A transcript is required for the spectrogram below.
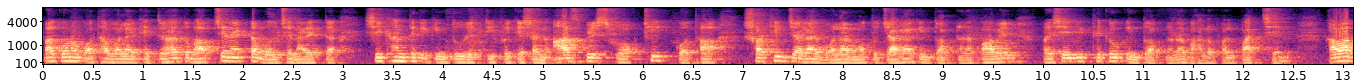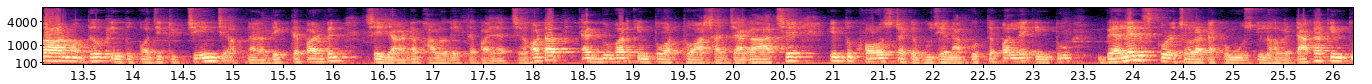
বা কোনো কথা বলার ক্ষেত্রে। হয়তো ভাবছেন একটা, বলছেন আরেকটা। সেখান থেকে কিন্তু রেকটিফিকেশান আসবে। সঠিক কথা, সঠিক জায়গায় বলার মতো জায়গা কিন্তু আপনারা পাবেন। বা সেই দিক থেকেও কিন্তু আপনারা ভালো ফল পাচ্ছেন। খাওয়া দাওয়ার মধ্যেও কিন্তু পজিটিভ চেঞ্জ আপনারা দেখতে পারবেন। সেই জায়গাটা ভালো দেখতে পাওয়া যাচ্ছে। হঠাৎ এক দুবার কিন্তু অর্থ আসার জায়গা আছে, কিন্তু খরচটাকে বুঝে না করতে পারলে কিন্তু ব্যালেন্স করে চলাটা খুব মুশকিল হবে। টাকা কিন্তু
